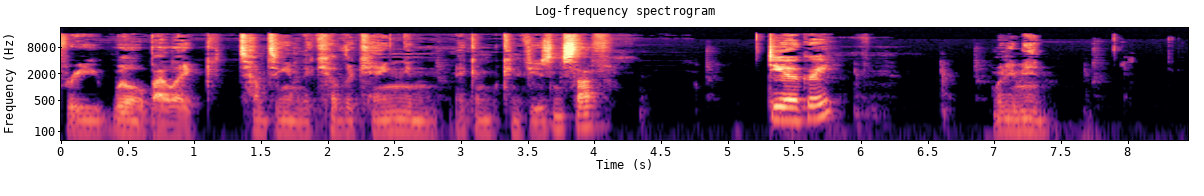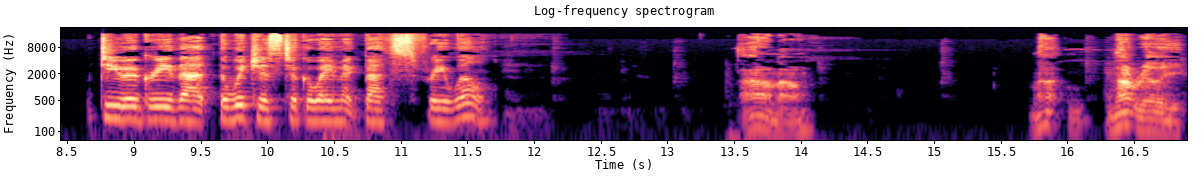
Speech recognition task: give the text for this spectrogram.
free will by like tempting him to kill the king and make him confused and stuff. Do you agree? What do you mean? Do you agree that the witches took away Macbeth's free will? I don't know. Not not really.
